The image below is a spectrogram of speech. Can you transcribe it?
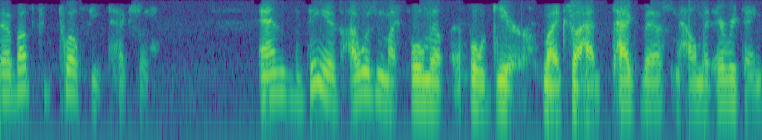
about 12 feet actually. And the thing is, I was in my full mil- full gear, like so I had TAC vest and helmet, everything,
